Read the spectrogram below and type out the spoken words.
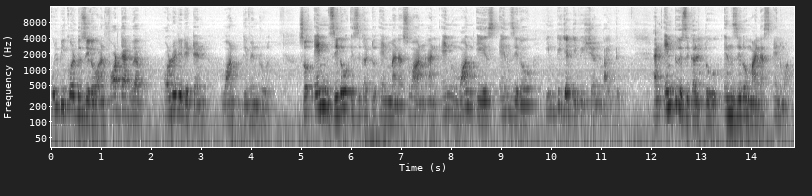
will be equal to 0 and for that we have already written one given rule. So n0 is equal to n minus 1 and n1 is n0 integer division by 2 and n2 is equal to n0 minus n1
